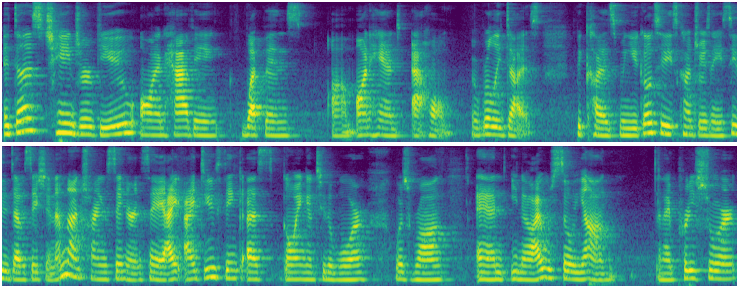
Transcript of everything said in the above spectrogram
it does change your view on having weapons um, on hand at home. It really does. Because when you go to these countries and you see the devastation, I'm not trying to sit here and say I, I do think us going into the war was wrong. And, you know, I was so young, and I'm pretty sure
